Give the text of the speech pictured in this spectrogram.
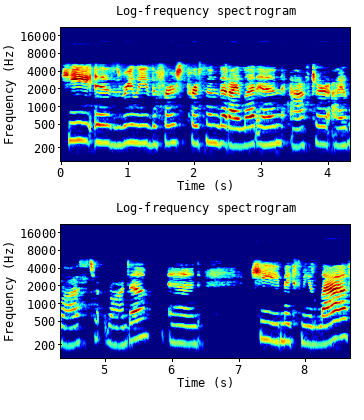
He is really the first person that I let in after I lost Rhonda, and he makes me laugh.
